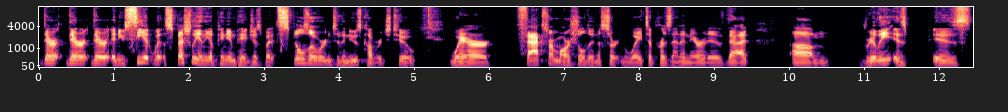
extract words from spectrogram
they're, they're, they're, and you see it with, especially in the opinion pages, but it spills over into the news coverage too, where facts are marshaled in a certain way to present a narrative that, um, really is is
